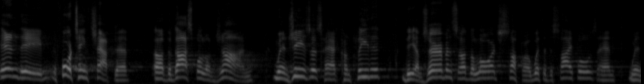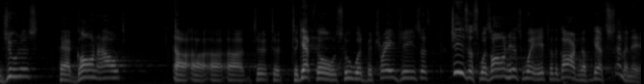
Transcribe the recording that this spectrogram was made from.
in the 14th chapter of the Gospel of John when Jesus had completed the observance of the Lord's Supper with the disciples and when Judas had gone out uh, uh, uh, uh, to, to, to get those who would betray Jesus, Jesus was on his way to the Garden of Gethsemane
